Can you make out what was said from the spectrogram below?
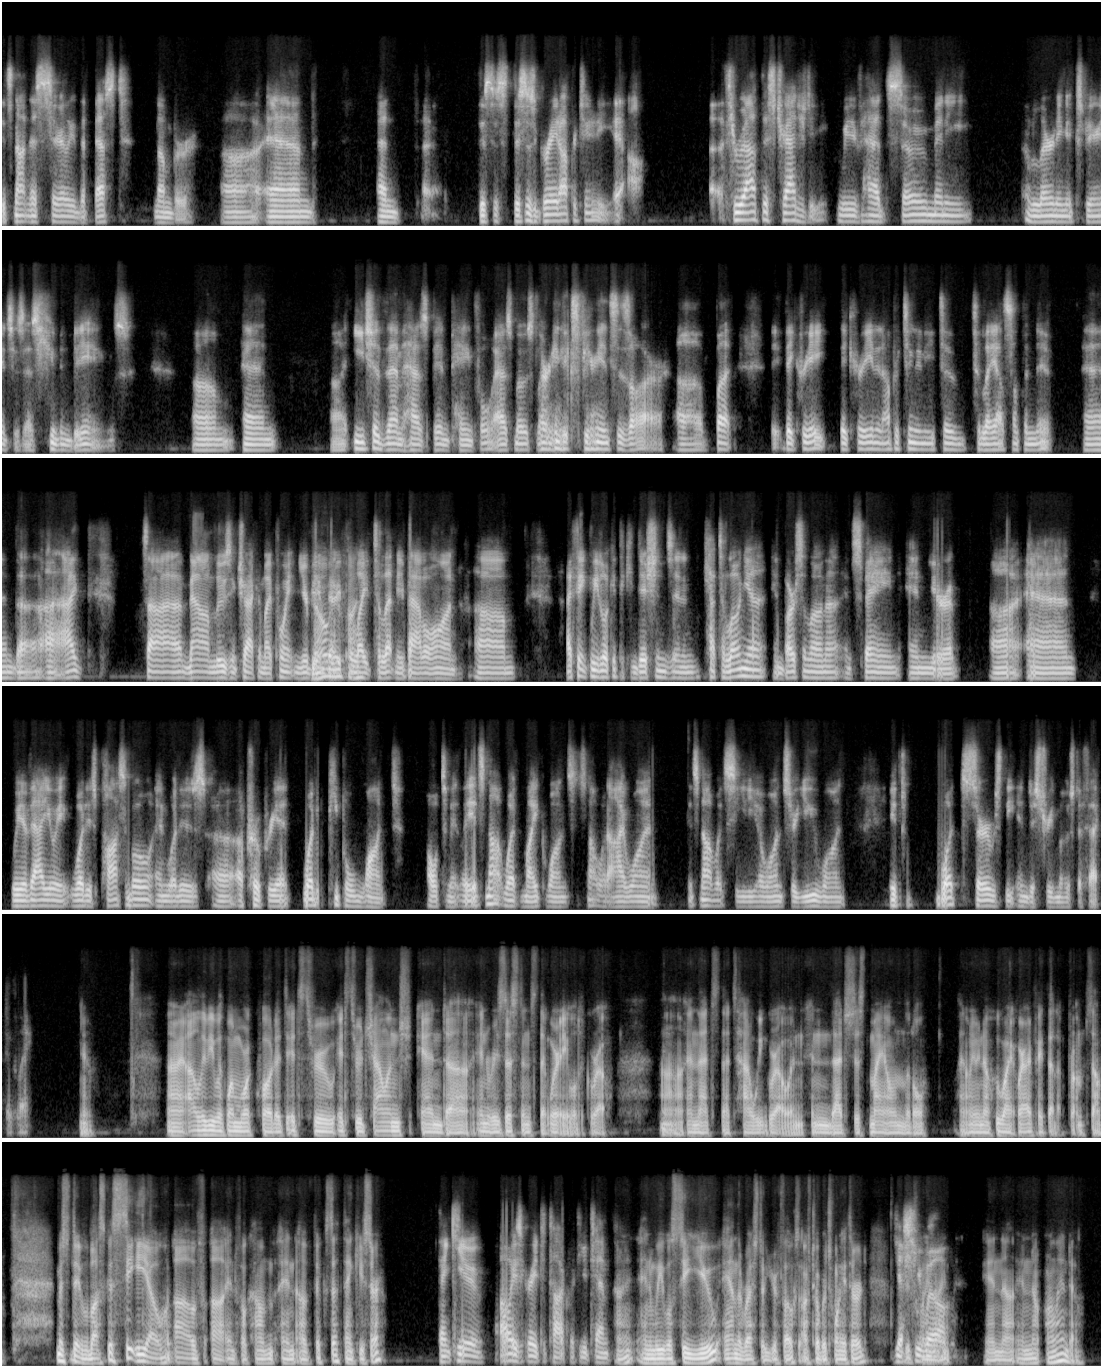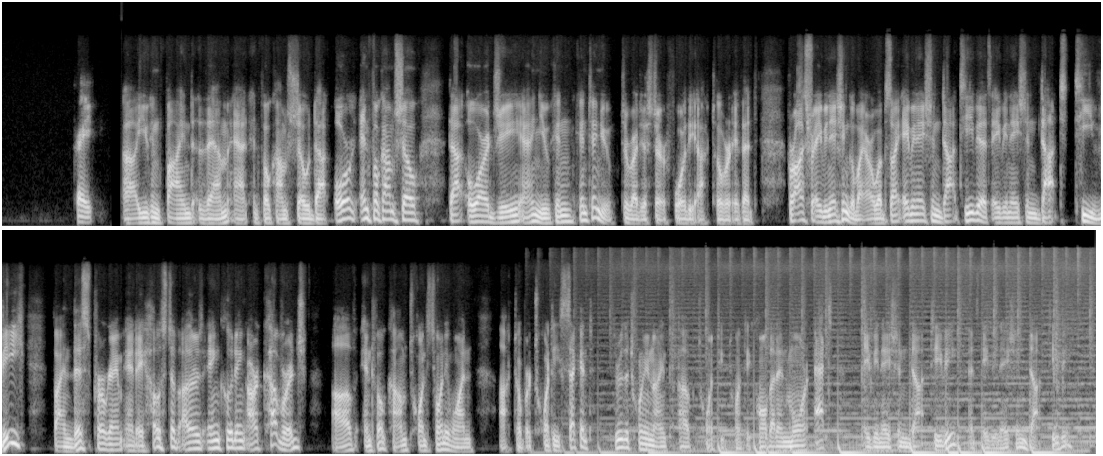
it's not necessarily the best number uh, and and uh, this is this is a great opportunity throughout this tragedy, we've had so many learning experiences as human beings. Um, and uh, each of them has been painful, as most learning experiences are. Uh, but they create they create an opportunity to to lay out something new. And uh, I, so uh, now I'm losing track of my point, and you're being No, very you're polite to let me babble on. Um, I think we look at the conditions in Catalonia, in Barcelona, in Spain, in Europe, uh, and we evaluate what is possible and what is uh, appropriate, what people want ultimately. It's not what Mike wants, it's not what I want, it's not what CEDIA wants or you want. It's what serves the industry most effectively. All right, I'll leave you with one more quote. It, it's through it's through challenge and uh, and resistance that we're able to grow, uh, and that's that's how we grow. And and that's just my own little. I don't even know who I where I picked that up from. So, Mr. David Labuskes, CEO of uh, InfoComm and AVIXA, thank you, sir. Thank you. Always great to talk with you, Tim. All right, and we will see you and the rest of your folks October twenty third Yes, you will. in uh, in Orlando. Great. Uh, you can find them at infocommshow.org, infocommshow.org, and you can continue to register for the October event. For us, for AVNation, go by our website, avnation.tv. That's avnation.tv. Find this program and a host of others, including our coverage of InfoComm 2021, October 22nd through the 29th of 2020. All that and more at avnation.tv. That's avnation.tv.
